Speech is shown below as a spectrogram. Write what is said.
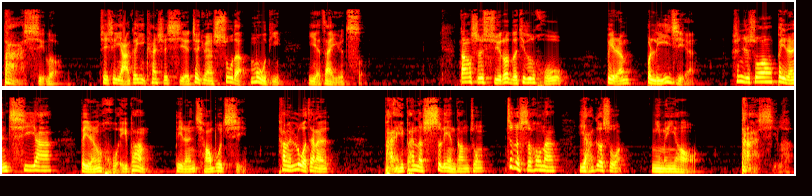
大喜乐。”这是雅各一开始写这卷书的目的，也在于此。当时许多的基督徒被人不理解。甚至说被人欺压、被人毁谤、被人瞧不起，他们落在了百般的试炼当中。这个时候呢，雅各说：“你们要大喜乐，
